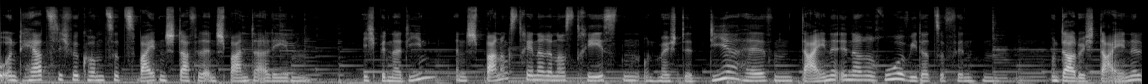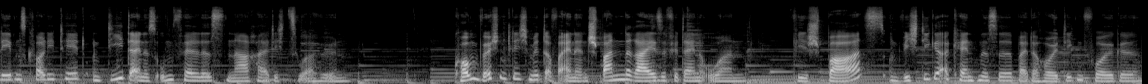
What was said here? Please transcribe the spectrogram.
und herzlich willkommen zur zweiten Staffel Entspannte Erleben. Ich bin Nadine, Entspannungstrainerin aus Dresden und möchte dir helfen, deine innere Ruhe wiederzufinden und dadurch deine Lebensqualität und die deines Umfeldes nachhaltig zu erhöhen. Komm wöchentlich mit auf eine entspannende Reise für deine Ohren. Viel Spaß und wichtige Erkenntnisse bei der heutigen Folge.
